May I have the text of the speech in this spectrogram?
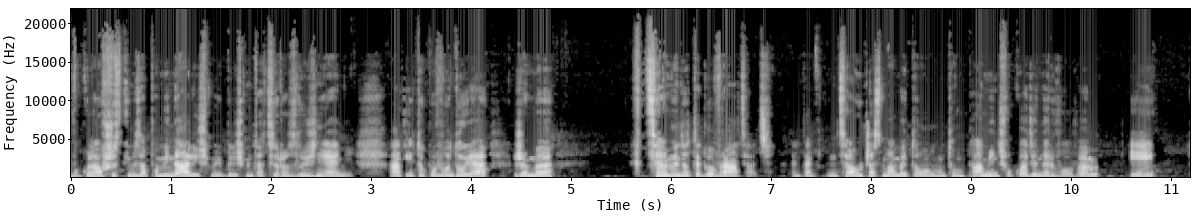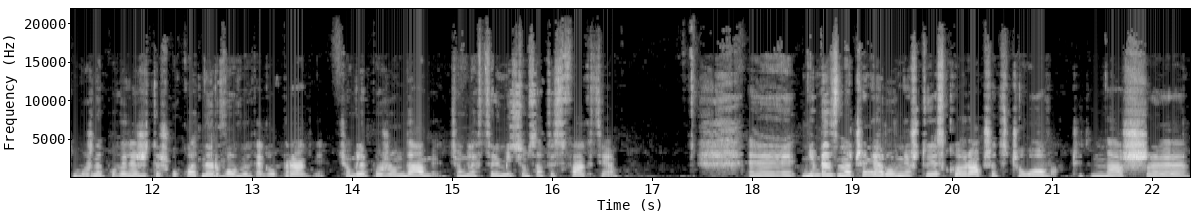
w ogóle o wszystkim zapominaliśmy i byliśmy tacy rozluźnieni. Tak? I to powoduje, że my chcemy do tego wracać. Tak? Cały czas mamy tą, tą pamięć w układzie nerwowym i można powiedzieć, że też układ nerwowy tego pragnie. Ciągle pożądamy, ciągle chcemy mieć tą satysfakcję. E, nie bez znaczenia również tu jest kora przedczołowa, czyli nasz e,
